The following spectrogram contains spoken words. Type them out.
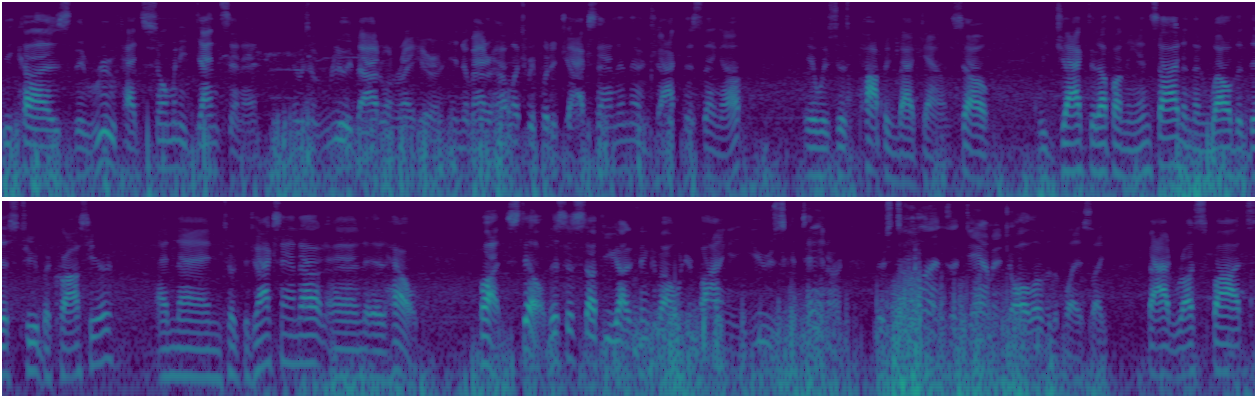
because the roof had so many dents in it. There was a really bad one right here. And no matter how much we put a jack stand in there and jack this thing up, it was just popping back down. So we jacked it up on the inside and then welded this tube across here and then took the jack stand out and it held. But still, this is stuff you got to think about when you're buying a used container. There's tons of damage all over the place, like bad rust spots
